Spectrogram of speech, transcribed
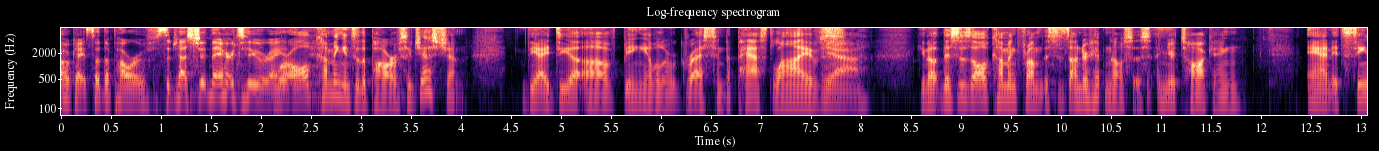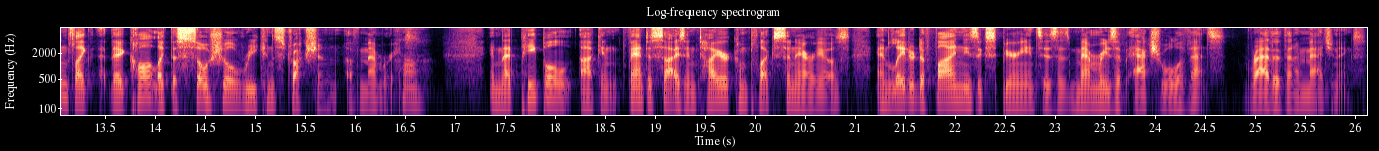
Okay, so the power of suggestion there too, right? We're all coming into the power of suggestion. The idea of being able to regress into past lives. Yeah. You know, this is all coming from, this is under hypnosis, and you're talking, And it seems like they call it like the social reconstruction of memories. In that people uh, can fantasize entire complex scenarios and later define these experiences as memories of actual events rather than imaginings.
